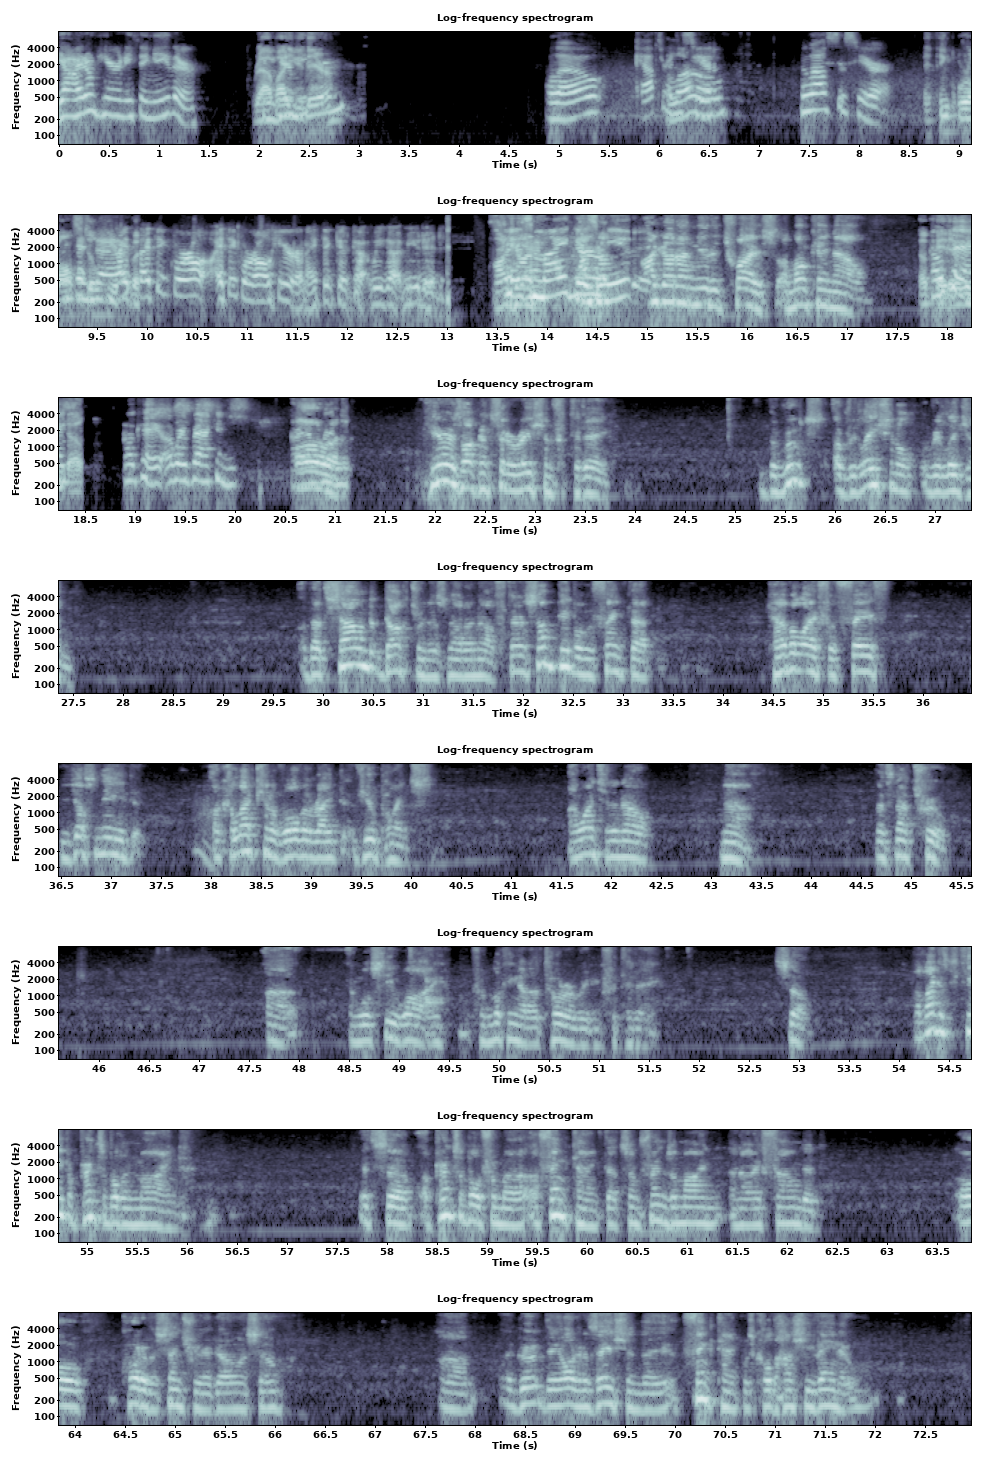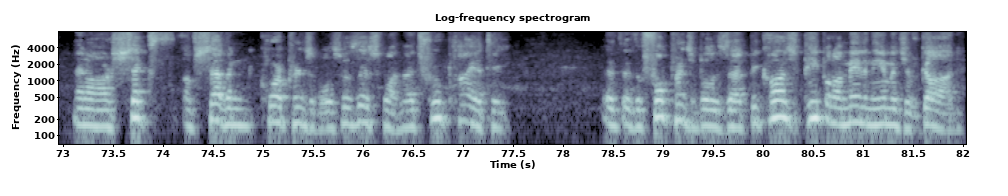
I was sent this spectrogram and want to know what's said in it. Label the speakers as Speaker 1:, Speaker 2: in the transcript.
Speaker 1: Yeah, I don't hear anything either.
Speaker 2: Rabbi,
Speaker 1: hear
Speaker 2: you there?
Speaker 1: Sue?
Speaker 3: Hello, Catherine's
Speaker 1: Hello.
Speaker 3: here. Who else is here?
Speaker 2: I think we're all
Speaker 1: And,
Speaker 2: still
Speaker 1: uh,
Speaker 2: here,
Speaker 4: I,
Speaker 2: but
Speaker 4: I think we're all. I think we're all here, and I think it got we got muted.
Speaker 5: I
Speaker 6: His
Speaker 5: got,
Speaker 6: mic
Speaker 5: I
Speaker 6: is
Speaker 5: got-
Speaker 6: muted.
Speaker 5: I got unmuted twice. I'm okay now.
Speaker 2: okay, there we
Speaker 7: Okay.
Speaker 2: go.
Speaker 7: Okay, oh, we're back in.
Speaker 5: All
Speaker 7: uh,
Speaker 5: right. Here is our consideration for today. The roots of relational religion. That sound doctrine is not enough. There are some people who think that to have a life of faith, you just need a collection of all the right viewpoints. I want you to know, no, that's not true. Uh, and we'll see why from looking at our Torah reading for today. So, I'd like us to keep a principle in mind. It's a, a principle from a, a think tank that some friends of mine and I founded, oh, a quarter of a century ago or so. Um, the, group, the organization, the think tank was called Hashivenu. And our sixth of seven core principles was this one, that true piety the, the full principle is that because people are made in the image of God,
